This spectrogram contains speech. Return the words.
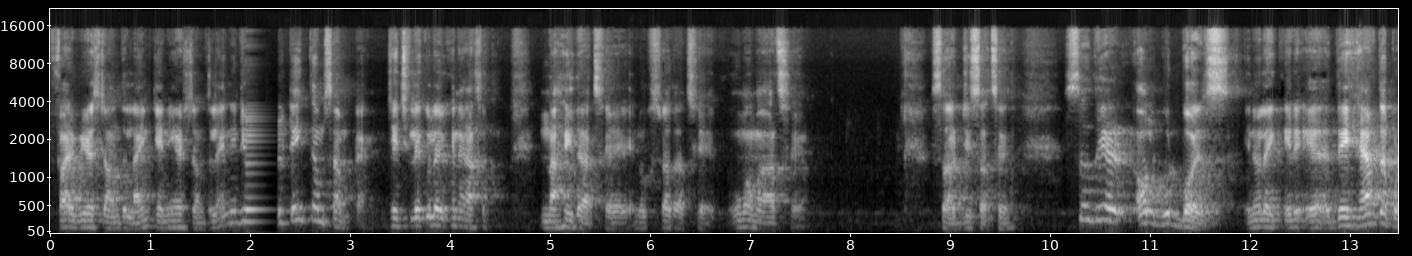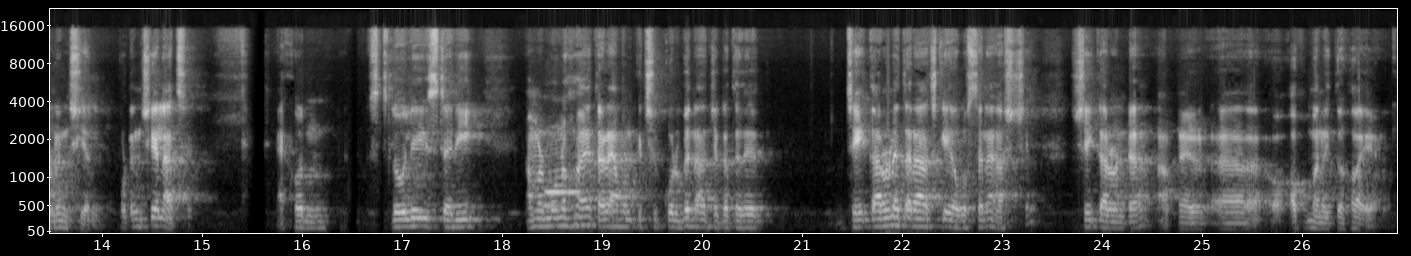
five years down the line, ten years down the line, it will take them some time. যে ছেলেগুলো এখানে আছে নাহিদ আছে নুসরাত আছে উমামা আছে সার্জিস আছে all good boys you know like it, uh, they have the potential potential আছে এখন স্লোলি স্টাডি আমার মনে হয় তারা এমন কিছু করবে না যেটা তাদের যে কারণে তারা আজকে এই অবস্থানে আসছে সেই কারণটা আপনার অপমানিত হয় আর কি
